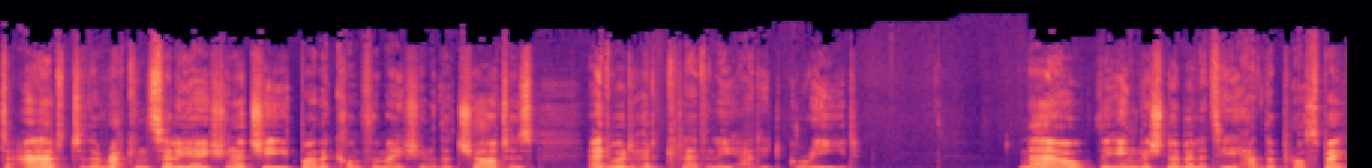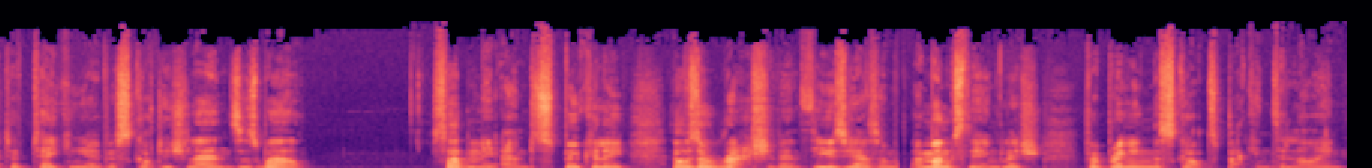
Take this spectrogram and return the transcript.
to add to the reconciliation achieved by the confirmation of the charters, Edward had cleverly added greed. Now the English nobility had the prospect of taking over Scottish lands as well. Suddenly and spookily, there was a rash of enthusiasm amongst the English for bringing the Scots back into line.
